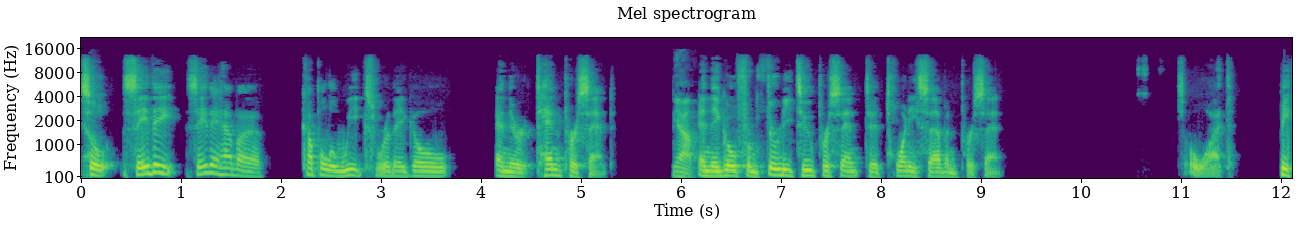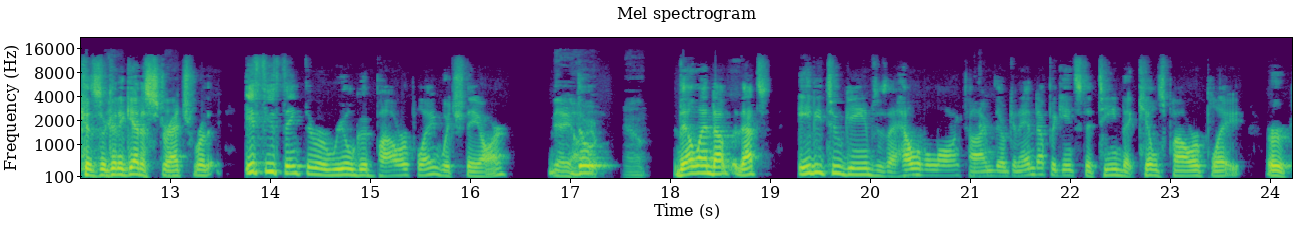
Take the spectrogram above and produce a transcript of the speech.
So say they say they have a couple of weeks where they go and they're 10%. Yeah. And they go from 32% to 27%. So what? Because they're going to get a stretch where if you think they're a real good power play, which they are, they are. Yeah. They'll end up that's 82 games is a hell of a long time. They're going to end up against a team that kills power play or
